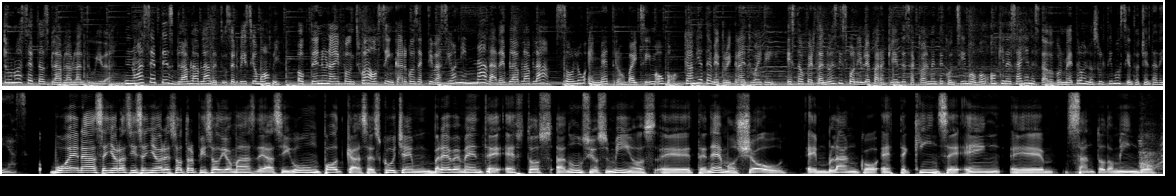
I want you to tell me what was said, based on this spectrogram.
Tú no aceptas bla bla bla en tu vida. No aceptes bla bla bla de tu servicio móvil. Obtén un iPhone 12 sin cargos de activación ni nada de bla bla bla. Solo en Metro by T-Mobile. Cámbiate Metro y trae tu ID. Esta oferta no es disponible para clientes actualmente con T-Mobile o quienes hayan estado con Metro en los últimos 180 días. Buenas, señoras y señores, otro episodio más de Asigún Podcast. Escuchen brevemente estos anuncios míos. Eh, tenemos show en blanco este 15 en eh, Santo Domingo.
